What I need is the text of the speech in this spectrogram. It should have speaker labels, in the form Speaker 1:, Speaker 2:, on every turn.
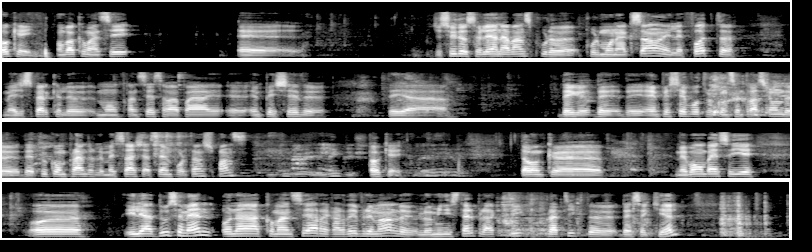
Speaker 1: Ok, on va commencer. Euh, je suis désolé en avance pour, euh, pour mon accent et les fautes, mais j'espère que mon français, ça ne va pas euh, empêcher de, de, euh, de- de- votre concentration de, tout comprendre le message assez important, je pense. Ok. Donc, mais bon, on va essayer. Il y a deux semaines, on a commencé à regarder vraiment le, ministère pratique, pratique de- d'Ézéchiel.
